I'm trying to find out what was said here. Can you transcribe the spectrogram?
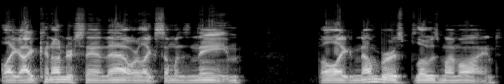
Like, I can understand that, or like someone's name, but like numbers blows my mind.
